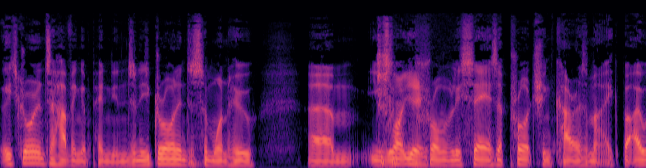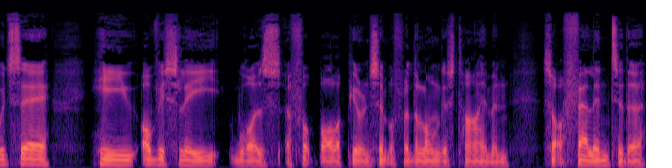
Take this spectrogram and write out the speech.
he's grown into having opinions, and he's grown into someone who um, you Just would like you. probably say is approaching charismatic. But I would say he obviously was a footballer, pure and simple, for the longest time, and sort of fell into the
